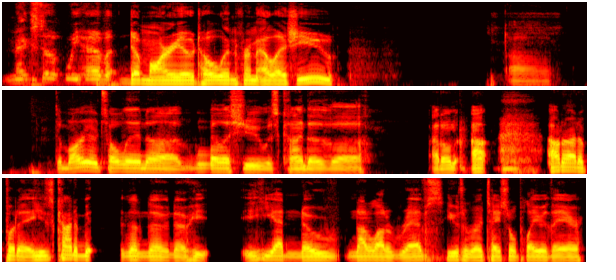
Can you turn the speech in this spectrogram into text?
Next up, we have Demario Tolan from LSU. Uh, Demario Tolan, uh, with LSU was kind of, uh, I don't, I, I don't know how to put it. He's kind of, no, no, no. He, he had no, not a lot of reps. He was a rotational player there.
